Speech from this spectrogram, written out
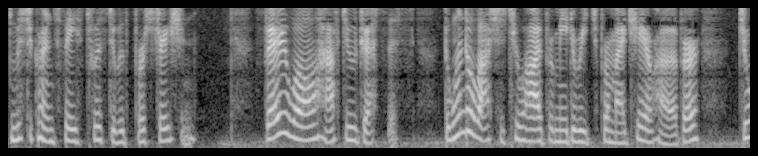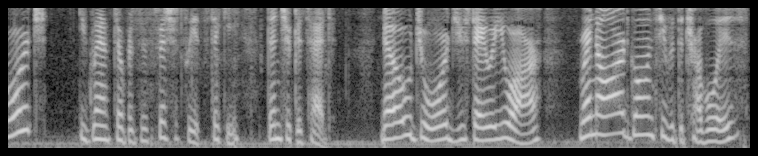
Mr. Curtain's face twisted with frustration. Very well, I'll have to address this. The window latch is too high for me to reach for my chair, however. George? He glanced over suspiciously at Sticky, then shook his head. No, George, you stay where you are. Renard, go and see what the trouble is.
